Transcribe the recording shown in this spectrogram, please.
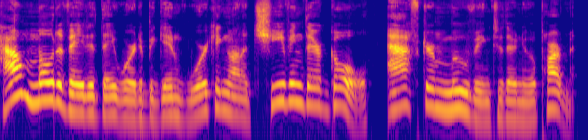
how motivated they were to begin working on achieving their goal after moving to their new apartment.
